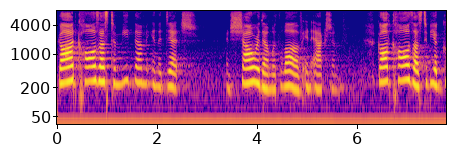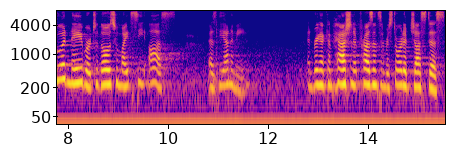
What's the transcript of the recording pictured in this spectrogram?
God calls us to meet them in the ditch and shower them with love in action. God calls us to be a good neighbor to those who might see us as the enemy and bring a compassionate presence and restorative justice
